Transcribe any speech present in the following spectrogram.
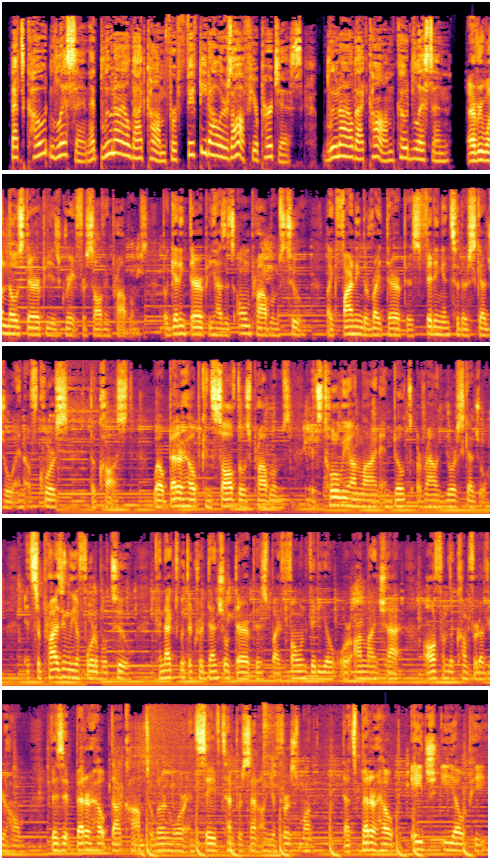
That's code LISTEN at Bluenile.com for $50 off your purchase. Bluenile.com code LISTEN. Everyone knows therapy is great for solving problems, but getting therapy has its own problems too, like finding the right therapist, fitting into their schedule, and of course, the cost. Well, BetterHelp can solve those problems. It's totally online and built around your schedule. It's surprisingly affordable too. Connect with a credentialed therapist by phone, video, or online chat, all from the comfort of your home. Visit betterhelp.com to learn more and save 10% on your first month. That's BetterHelp, H E L P.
